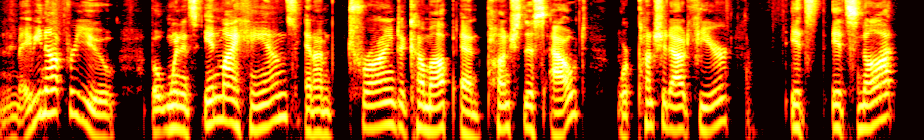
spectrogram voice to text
maybe not for you, but when it's in my hands and I'm trying to come up and punch this out or punch it out here, it's it's not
